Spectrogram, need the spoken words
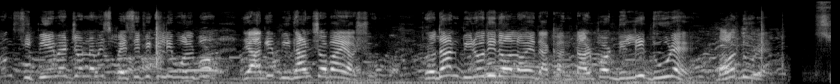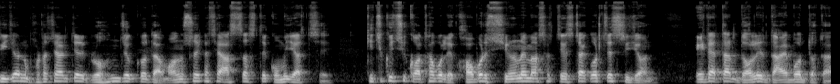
এবং সিপিএম এর জন্য আমি স্পেসিফিক্যালি বলব যে আগে বিধানসভায় আসুন। প্রধান বিরোধী দল হয়ে দেখান, তারপর দিল্লি দূরে বহু দূরে। সৃজন ভট্টাচার্যের গ্রহণযোগ্যতা মানুষের কাছে আস্তে আস্তে কমে যাচ্ছে। কিছু কিছু কথা বলে খবর শিরোনামে আসার চেষ্টা করছে সৃজন। এটা তার দলের দায়বদ্ধতা।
